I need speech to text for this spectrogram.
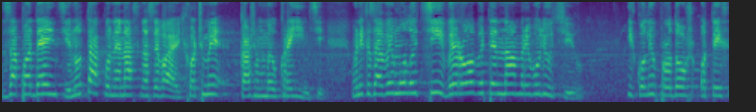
западенці, ну так вони нас називають, хоч ми кажемо, ми українці. Вони казали, ви молодці, ви робите нам революцію. І коли впродовж отих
